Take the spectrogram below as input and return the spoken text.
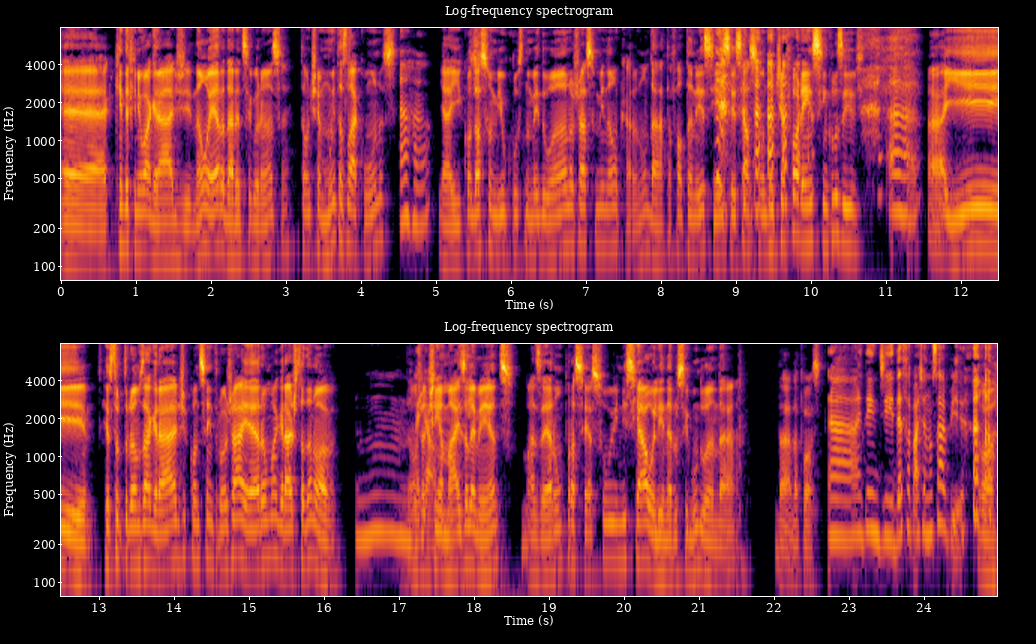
É, quem definiu a grade não era da área de segurança, então tinha muitas lacunas. Aham. E aí, quando eu assumi o curso no meio do ano, eu já assumi, não, cara, não dá, tá faltando esse, esse, esse assunto. Não tinha forense, inclusive. Aham. Aí, reestruturamos a grade, quando você entrou já era uma grade toda nova. Hum, Então Legal. já tinha mais elementos, mas era um processo inicial ali, né? Era o segundo ano da, da, da pós. Ah, entendi. Dessa parte eu não sabia. Boa.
